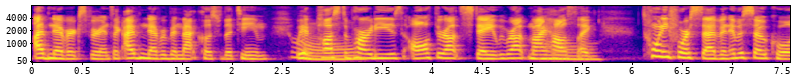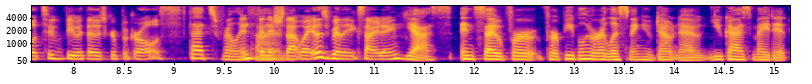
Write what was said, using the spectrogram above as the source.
I've never experienced. Like, I've never been that close with a team. We had pasta parties all throughout state. We were at my house like 24 7. It was so cool to be with those group of girls That's really and fun. finish that way. It was really exciting. Yes, and so for for people who are listening who don't know, you guys made it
